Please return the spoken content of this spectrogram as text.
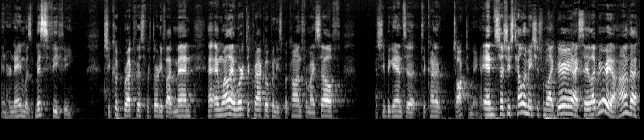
and her name was Miss Fifi. She cooked breakfast for 35 men, and, and while I worked to crack open these pecans for myself, she began to, to kind of talk to me. And so she's telling me she's from Liberia, and I say, Liberia, huh? The,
